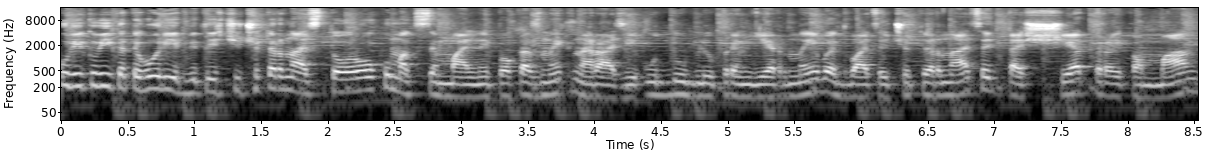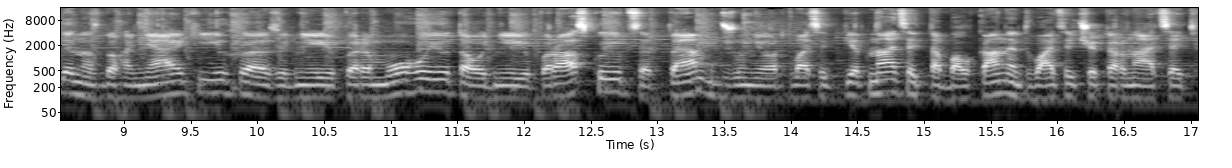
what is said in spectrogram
У віковій категорії 2014 року максимальний показник наразі у дублю прем'єр Ниви 2014 та ще три команди наздоганяють їх з однією перемогою та однією поразкою. Це Темп, Джуніор 2015 та Балкани 2014.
